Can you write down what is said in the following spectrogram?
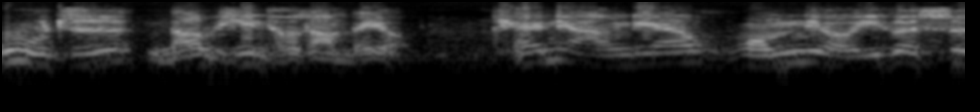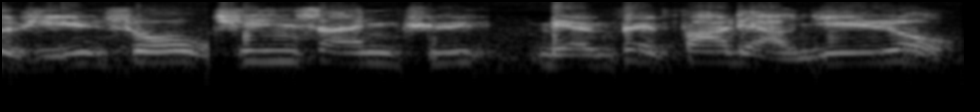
物资老百姓头上没有。前两天我们有一个视频说，青山区免费发两斤肉、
